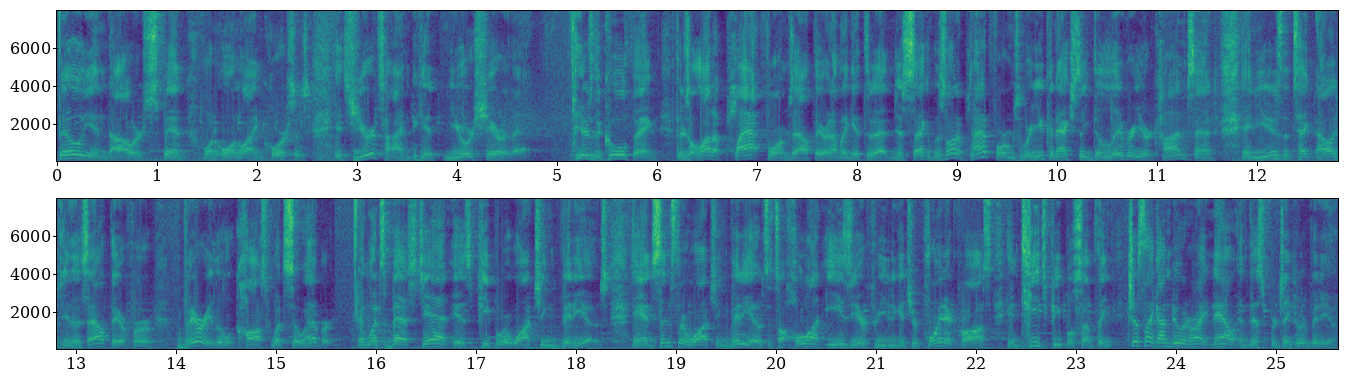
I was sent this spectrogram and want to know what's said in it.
billion dollars spent on online courses. It's your time to get your share of that here's the cool thing. There's a lot of platforms out there and I'm gonna get to that in just a second. There's a lot of platforms where you can actually deliver your content and use the technology that's out there for very little cost whatsoever. And what's best yet is people are watching videos. And since they're watching videos it's a whole lot easier for you to get your point across and teach people something just like I'm doing right now in this particular video.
